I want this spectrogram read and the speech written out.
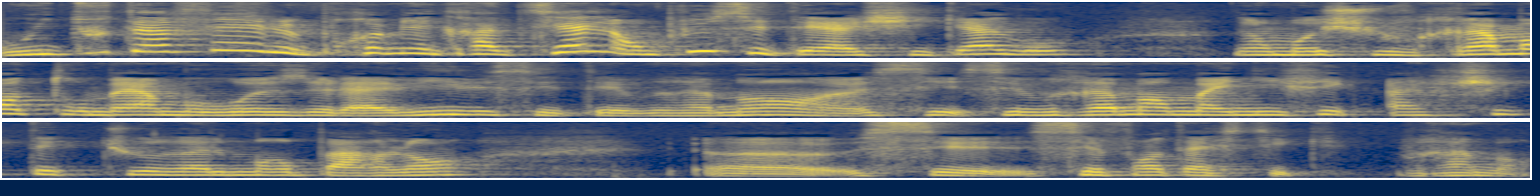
Oui, tout à fait. Le premier gratte-ciel, en plus, c'était à Chicago. Non, moi, je suis vraiment tombée amoureuse de la ville. C'était vraiment, c'est c'est vraiment magnifique, architecturellement parlant. Euh, c'est fantastique, vraiment.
